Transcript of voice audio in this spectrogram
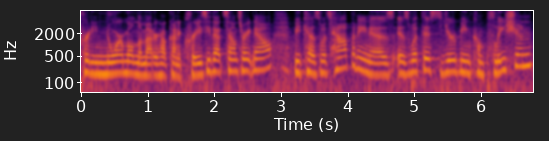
pretty normal no matter how kind of crazy that sounds right now because what's happening is is with this year being completion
